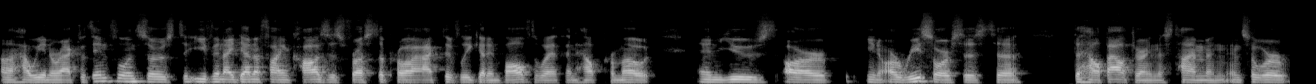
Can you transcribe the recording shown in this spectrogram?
uh, how we interact with influencers, to even identifying causes for us to proactively get involved with and help promote, and use our you know our resources to to help out during this time. And and so we're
